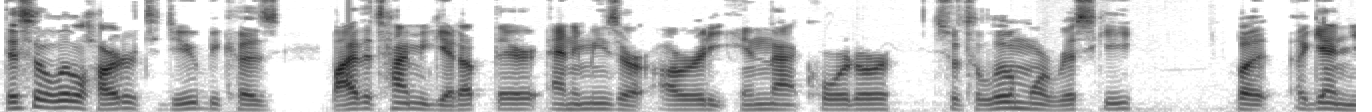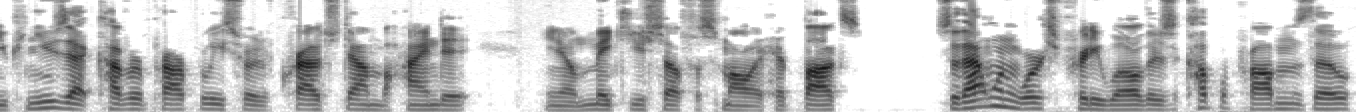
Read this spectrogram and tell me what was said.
This is a little harder to do because by the time you get up there, enemies are already in that corridor, so it's a little more risky. But again, you can use that cover properly, sort of crouch down behind it, you know, make yourself a smaller hitbox. So that one works pretty well. There's a couple problems though.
